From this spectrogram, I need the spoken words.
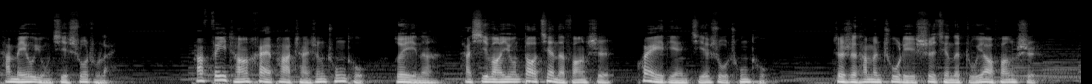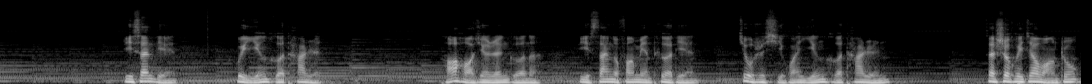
他没有勇气说出来。他非常害怕产生冲突，所以呢，他希望用道歉的方式快一点结束冲突。这是他们处理事情的主要方式。第三点。会迎合他人，讨好型人格呢？第三个方面特点就是喜欢迎合他人。在社会交往中，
